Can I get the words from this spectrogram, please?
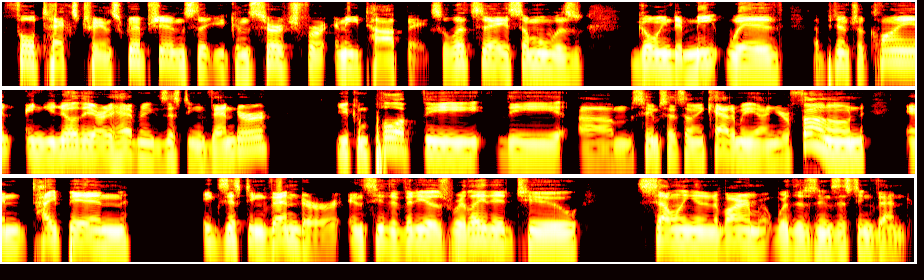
full text transcriptions that you can search for any topic. So let's say someone was going to meet with a potential client and you know they already have an existing vendor, you can pull up the the um, same side selling academy on your phone and type in existing vendor and see the videos related to selling in an environment where there's an existing vendor.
